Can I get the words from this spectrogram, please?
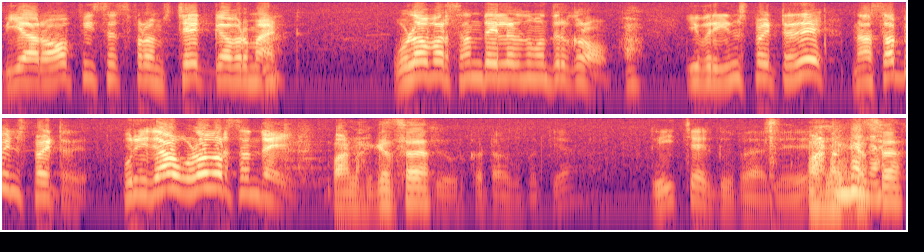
we are officers from state government உழவர் சந்தையில இருந்து வந்திருக்கிறோம் இவர் இன்ஸ்பெக்டர் நான் சப் இன்ஸ்பெக்டர் புரியுதா? உழவர் சந்தை. வணக்கம் சார். ஒரு கட் ஆகுது பாத்தியா? ரீச் ஆயிருக்கு பாரு. வணக்கம். சார்.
